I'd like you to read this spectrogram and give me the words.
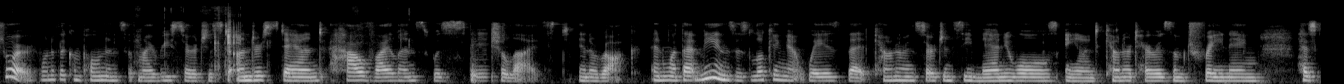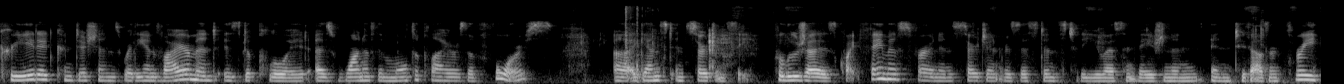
Sure. One of the components of my research is to understand how violence was spatialized in Iraq. And what that means is looking at ways that counterinsurgency manuals and counterterrorism training has created conditions where the environment is deployed as one of the multipliers of force uh, against insurgency. Fallujah is quite famous for an insurgent resistance to the U.S. invasion in, in 2003,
